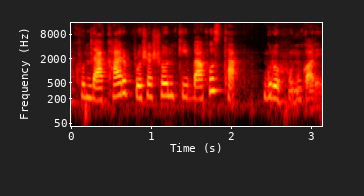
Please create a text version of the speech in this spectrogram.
এখন দেখার প্রশাসন কি ব্যবস্থা গ্রহণ করে?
